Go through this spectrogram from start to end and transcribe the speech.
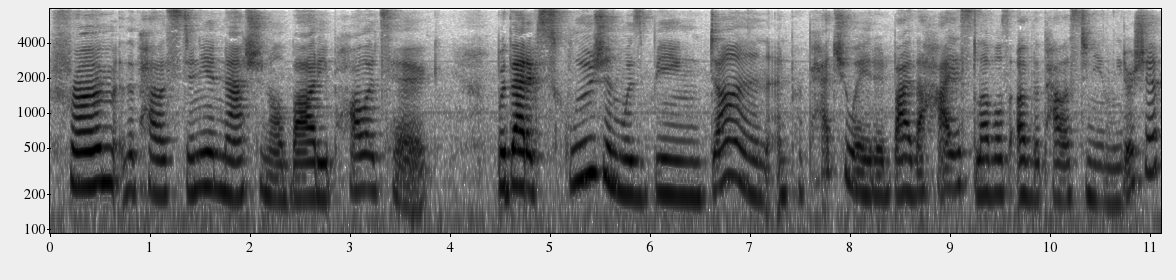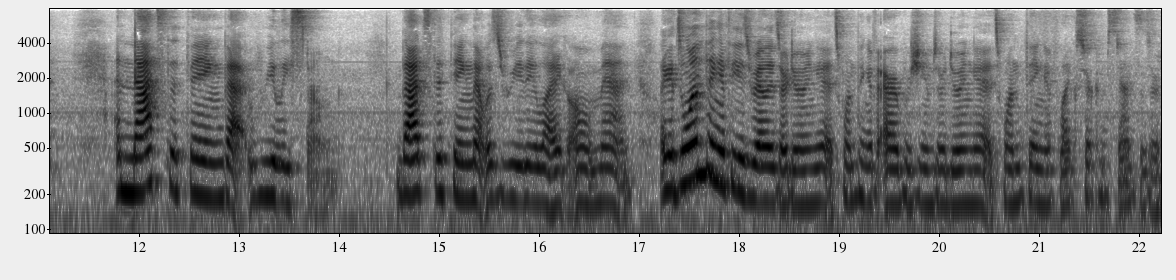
from the Palestinian national body politic, but that exclusion was being done and perpetuated by the highest levels of the Palestinian leadership, and that's the thing that really stung that's the thing that was really like, oh man. Like it's one thing if the Israelis are doing it, it's one thing if Arab regimes are doing it, it's one thing if like circumstances are.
